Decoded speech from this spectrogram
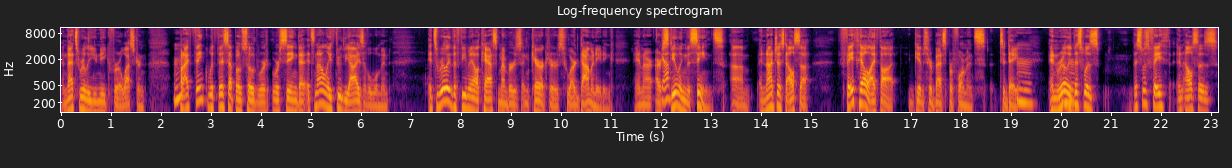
and that's really unique for a western. But I think with this episode, we're we're seeing that it's not only through the eyes of a woman; it's really the female cast members and characters who are dominating and are are Yeah. stealing the scenes, um, and not just Elsa. Faith Hill, I thought, gives her best performance to date, and really, this was this was Faith and Elsa's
